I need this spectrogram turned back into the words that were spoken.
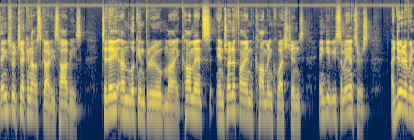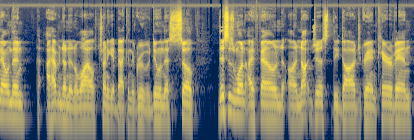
Thanks for checking out Scotty's Hobbies. Today I'm looking through my comments and trying to find common questions and give you some answers. I do it every now and then. I haven't done it in a while, trying to get back in the groove of doing this. So, this is one I found on not just the Dodge Grand Caravan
